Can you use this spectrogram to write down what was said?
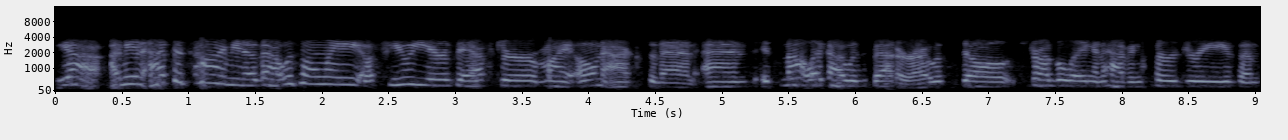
Yeah, I mean, at the time, you know, that was only a few years after my own accident, and it's not like I was better. I was still struggling and having surgeries, and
